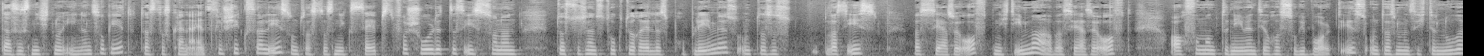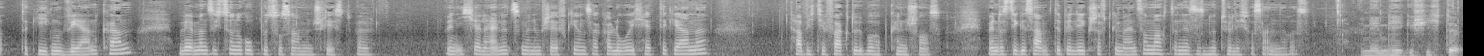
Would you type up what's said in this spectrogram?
dass es nicht nur ihnen so geht, dass das kein Einzelschicksal ist und dass das nichts Selbstverschuldetes ist, sondern dass das ein strukturelles Problem ist und dass es was ist, was sehr, sehr oft, nicht immer, aber sehr, sehr oft auch vom Unternehmen durchaus so gewollt ist und dass man sich dann nur dagegen wehren kann, wenn man sich zu einer Gruppe zusammenschließt. Weil wenn ich alleine zu meinem Chef gehe und sage, hallo, ich hätte gerne, habe ich de facto überhaupt keine Chance. Wenn das die gesamte Belegschaft gemeinsam macht, dann ist es natürlich was anderes. Eine ähnliche Geschichte,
